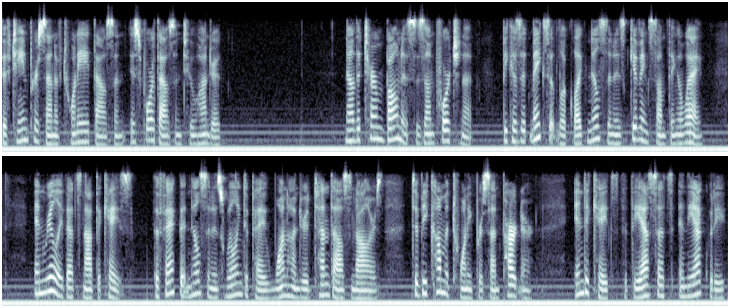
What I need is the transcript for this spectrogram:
15% of 28,000 is $4,200. Now the term bonus is unfortunate because it makes it look like Nilsen is giving something away. And really that's not the case. The fact that Nilsen is willing to pay $110,000 to become a 20% partner indicates that the assets and the equity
